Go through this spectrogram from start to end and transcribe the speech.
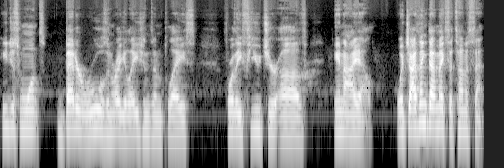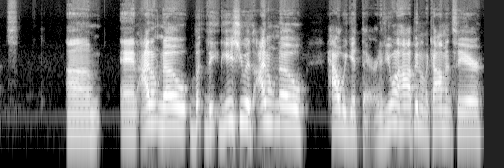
He just wants better rules and regulations in place for the future of NIL, which I think that makes a ton of sense. Um, and I don't know, but the, the issue is I don't know how we get there. And if you want to hop in on the comments here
